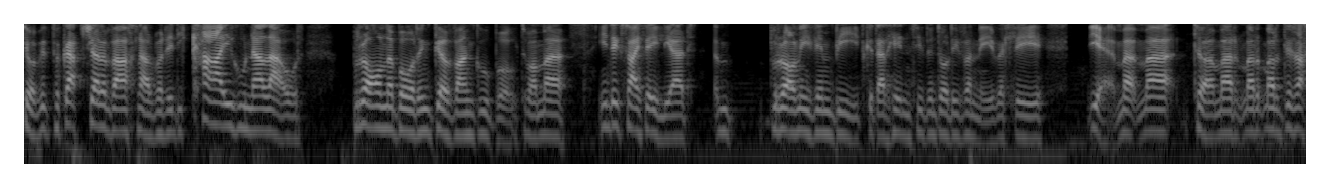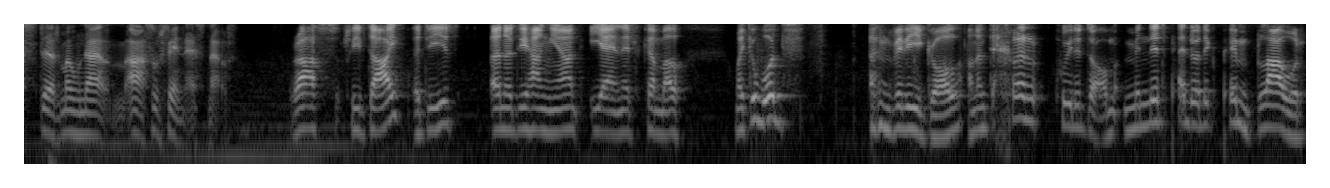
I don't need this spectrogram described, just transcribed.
ti'n bydd Pogacar yn fach nawr, mae wedi cael hwnna lawr bron y bod yn gyfan gwbl. Ti'n mae 17 eiliad yn bron i ddim byd gyda'r hyn sydd yn dod i fyny, felly ie, yeah, mae'r ma, ma, ma, ma, ma disaster, mae hwnna as o'r ffenest nawr. Ras rhif 2, y dydd, yn y dihangiad i ennill cymal. Mae Gywoods yn fuddigol, ond yn dechrau'r pwyd y dom, munud 45 lawr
